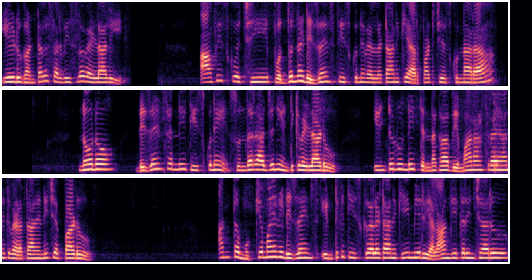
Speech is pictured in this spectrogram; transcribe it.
ఏడు గంటల సర్వీస్లో వెళ్ళాలి. ఆఫీస్కి వచ్చి పొద్దున్న డిజైన్స్ తీసుకుని వెళ్ళటానికి ఏర్పాటు చేసుకున్నారా? నోనో డిజైన్స్ అన్నీ తీసుకునే సుందర్రాజుని ఇంటికి వెళ్ళాడు. ఇంటి నుండి తిన్నగా విమానాశ్రయానికి వెళతానని చెప్పాడు. అంత ముఖ్యమైన డిజైన్స్ ఇంటికి తీసుకువెళ్ళటానికి మీరు ఎలా అంగీకరించారు?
